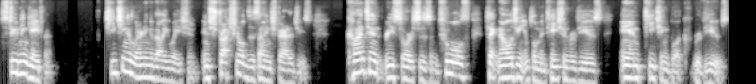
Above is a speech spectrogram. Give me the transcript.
Student engagement, teaching and learning evaluation, instructional design strategies, content resources and tools, technology implementation reviews, and teaching book reviews.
